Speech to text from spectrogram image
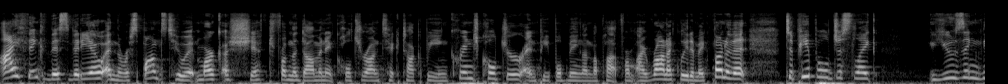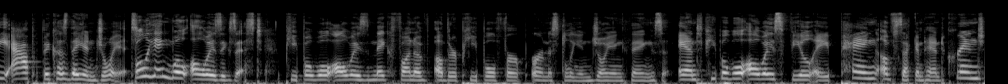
I think this video and the response to it mark a shift from the dominant culture on TikTok being cringe culture and people being on the platform ironically to make fun of it to people just like using the app because they enjoy it. Bullying will always exist. People will always make fun of other people for earnestly enjoying things, and people will always feel a pang of secondhand cringe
